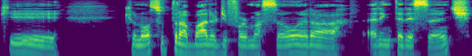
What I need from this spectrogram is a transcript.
que que o nosso trabalho de formação era, era interessante.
